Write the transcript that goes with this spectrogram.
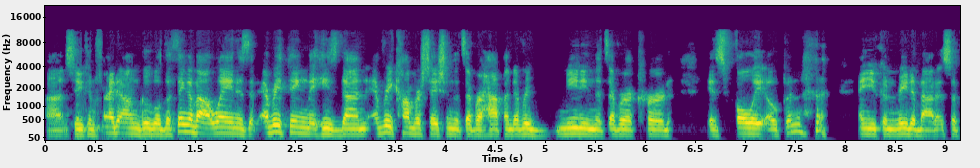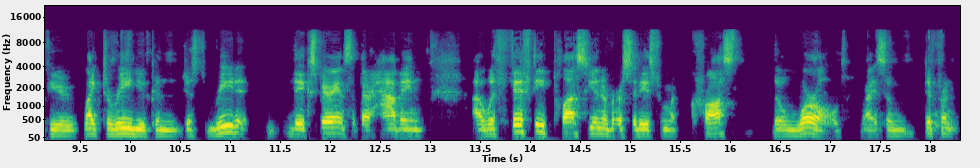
Uh, so you can find it on Google. The thing about Wayne is that everything that he's done, every conversation that's ever happened, every meeting that's ever occurred is fully open and you can read about it. So if you like to read, you can just read the experience that they're having uh, with 50 plus universities from across the world, right? So different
